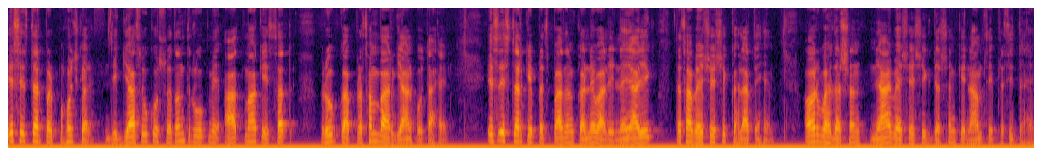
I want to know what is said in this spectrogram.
इस स्तर पर पहुंचकर जिज्ञासु को स्वतंत्र रूप में आत्मा के सत रूप का प्रथम बार ज्ञान होता है। इस स्तर के प्रतिपादन करने वाले न्यायिक तथा वैशेषिक कहलाते हैं और वह दर्शन, न्याय वैशेषिक दर्शन के नाम से प्रसिद्ध है।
